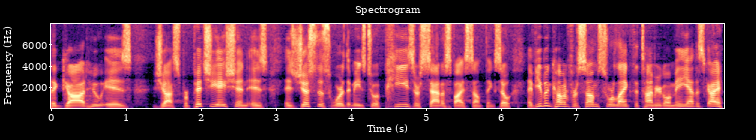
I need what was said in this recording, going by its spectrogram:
the God who is just. Propitiation is, is just this word that means to appease or satisfy something. So if you've been coming for some sort of length of time, you're going, man, yeah, this guy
